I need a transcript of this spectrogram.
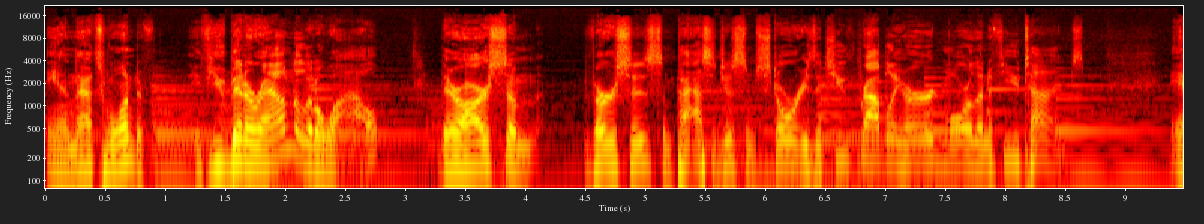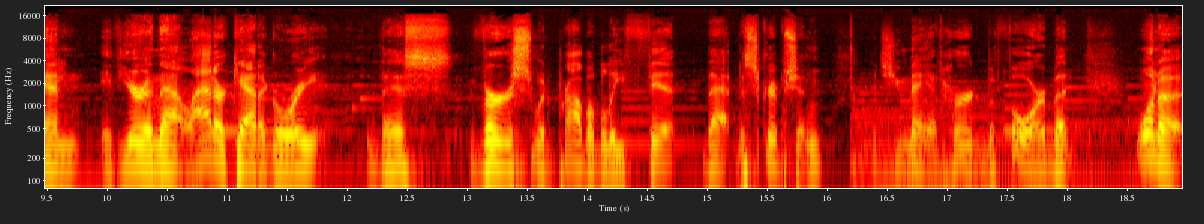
And that's wonderful. If you've been around a little while, there are some verses, some passages, some stories that you've probably heard more than a few times. And if you're in that latter category, this verse would probably fit that description that you may have heard before, but want to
